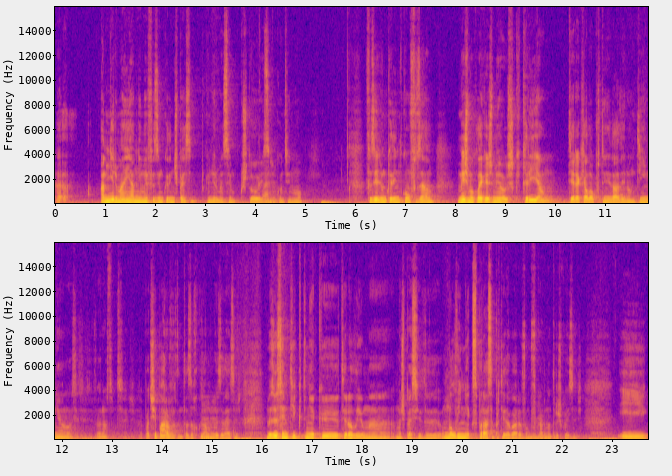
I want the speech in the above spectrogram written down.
Ah, à minha irmã e à minha mãe fazia um bocadinho de espécie, porque a minha irmã sempre gostou e Claro. sempre continuou. Fazia-lhe um bocadinho de confusão. Mesmo a colegas meus que queriam ter aquela oportunidade e não tinham, podes ser parvo, não estás a recusar uma Uhum. coisa dessas. Mas eu senti que tinha que ter ali uma, uma espécie de. uma linha que separasse a partir de agora, vou-me focar Uhum. noutras coisas. E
